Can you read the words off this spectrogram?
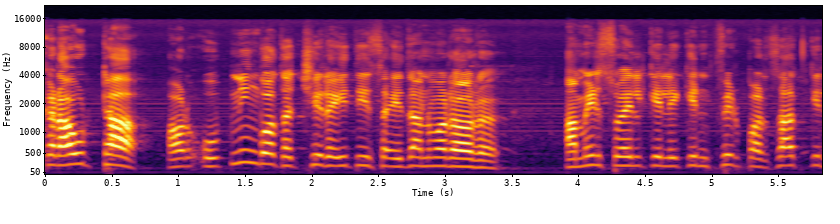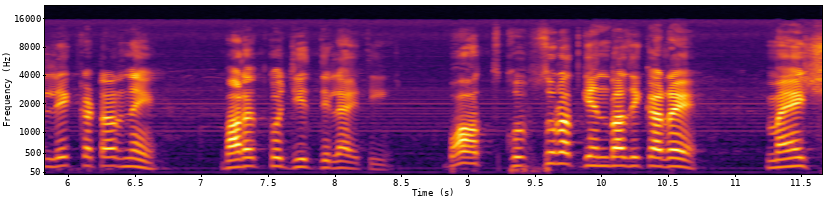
क्राउड था और ओपनिंग बहुत अच्छी रही थी सईद अनवर और, आमिर सोहेल की, लेकिन फिर प्रसाद की लेग कटर ने भारत को जीत दिलाई थी। बहुत खूबसूरत गेंदबाजी कर रहे हैं। महेश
